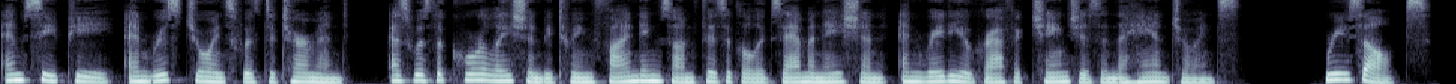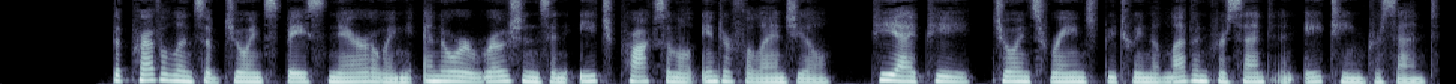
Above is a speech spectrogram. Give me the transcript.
MCP, and wrist joints was determined, as was the correlation between findings on physical examination and radiographic changes in the hand joints. Results The prevalence of joint space narrowing and or erosions in each proximal interphalangeal PIP joints ranged between 11% and 18%.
